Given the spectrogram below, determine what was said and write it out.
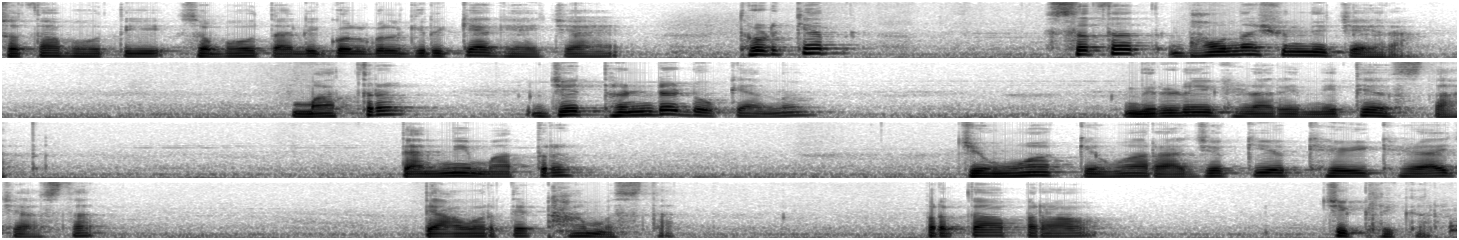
स्वतःभोवती सभोवताली गोलगोल गिरक्या घ्यायच्या आहे. थोडक्यात सतत भावनाशून्य चेहरा. मात्र जे थंड डोक्यानं निर्णय घेणारे नेते असतात त्यांनी मात्र जेव्हा केव्हा राजकीय खेळी खेळायचे असतात त्यावर ते ठाम असतात. प्रतापराव चिखलीकर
